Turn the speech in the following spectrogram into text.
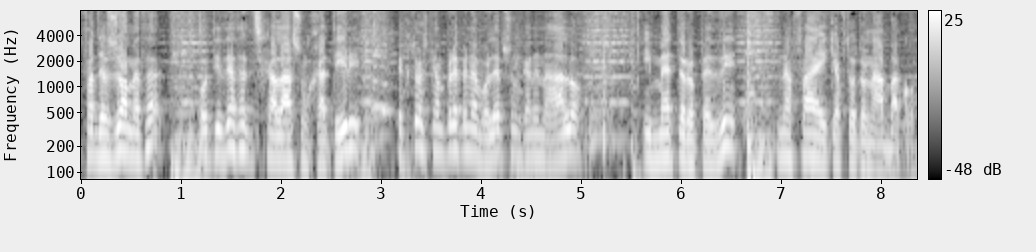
φανταζόμεθα Ότι δεν θα της χαλάσουν χατήρι Εκτός και αν πρέπει να βολέψουν κανένα άλλο Ημέτερο παιδί Να φάει και αυτό τον άμπακο.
